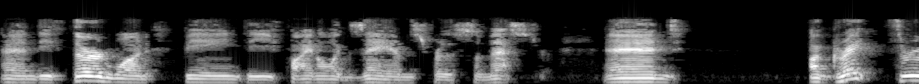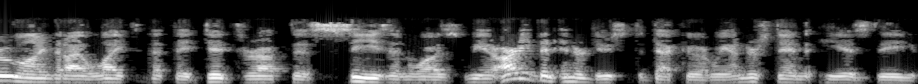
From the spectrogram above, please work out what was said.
and the third one being the final exams for the semester. And a great through line that I liked that they did throughout this season was we had already been introduced to Deku, and we understand that he is the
